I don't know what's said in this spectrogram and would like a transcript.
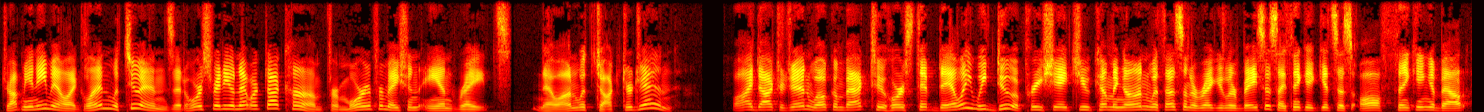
Drop me an email at glenn with two N's at horseradionetwork.com for more information and rates. Now on with Dr. Jenn. Well, hi, Dr. Jenn. Welcome back to Horse Tip Daily. We do appreciate you coming on with us on a regular basis. I think it gets us all thinking about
